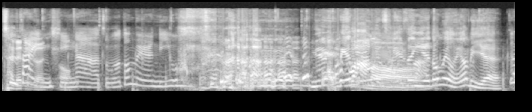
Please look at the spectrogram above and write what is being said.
自带隐形啊？怎么都没人理我？你连连棒那个哦财神爷都没有人要理耶。对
